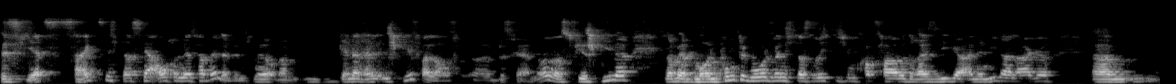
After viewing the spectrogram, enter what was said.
bis jetzt zeigt sich das ja auch in der Tabelle, wenn ich mir, oder generell im Spielverlauf äh, bisher. Ne? Das vier Spiele, ich glaube, ihr habt neun Punkte geholt, wenn ich das richtig im Kopf habe, drei Siege, eine Niederlage. Ähm,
